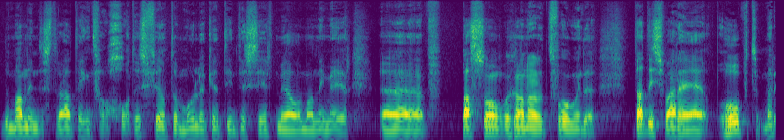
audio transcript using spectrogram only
de man in de straat denkt van god, het is veel te moeilijk, het interesseert mij allemaal niet meer. Uh, Passons, we gaan naar het volgende. Dat is waar hij hoopt, maar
